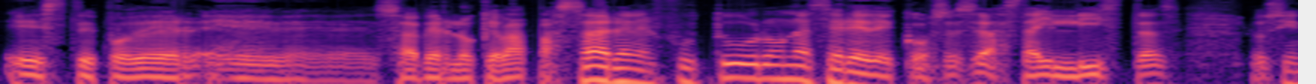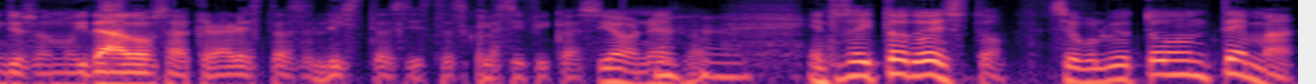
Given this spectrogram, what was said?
este poder eh, saber lo que va a pasar en el futuro, una serie de cosas, hasta hay listas, los indios son muy dados a crear estas listas y estas clasificaciones, ¿no? Entonces hay todo esto, se volvió todo un tema,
